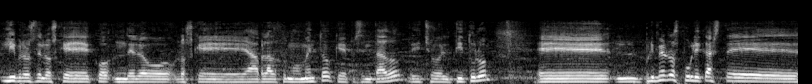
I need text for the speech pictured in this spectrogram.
libros de los que de lo- los que he hablado hace un momento, que he presentado, he dicho el título, eh, primero los publicaste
